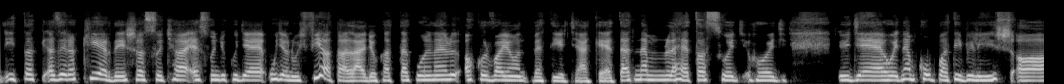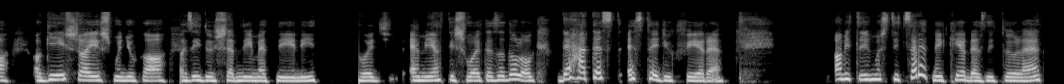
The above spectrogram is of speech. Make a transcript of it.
itt azért a kérdés az, hogyha ezt mondjuk ugye ugyanúgy fiatal lányok adták volna elő, akkor vajon betiltják-e? Tehát nem lehet az, hogy, hogy ugye, hogy nem kompatibilis a, a gésa és mondjuk a, az idősebb német néni, hogy emiatt is volt ez a dolog. De hát ezt, ezt tegyük félre amit én most itt szeretnék kérdezni tőled,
